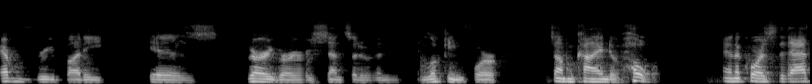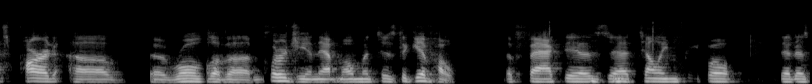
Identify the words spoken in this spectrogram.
everybody is very, very sensitive and looking for some kind of hope and of course, that's part of the role of a clergy in that moment is to give hope. The fact is mm-hmm. that telling people that as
